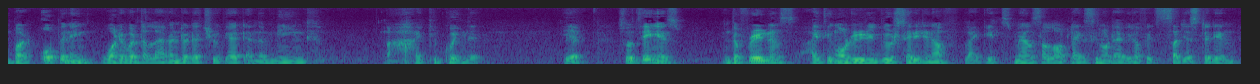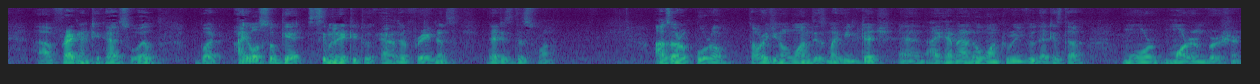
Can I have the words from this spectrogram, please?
But opening whatever the lavender that you get and the mint ah, i keep going there. Yeah so the thing is the fragrance i think already reviewers said it enough. Like it smells a lot like Zino Davidoff it's suggested in uh, fragrantica as well. But i also get similarity to another fragrance. That is this one. Azzaro Pour Homme, the original one. This is my vintage, and I have another one to review that is the more modern version.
